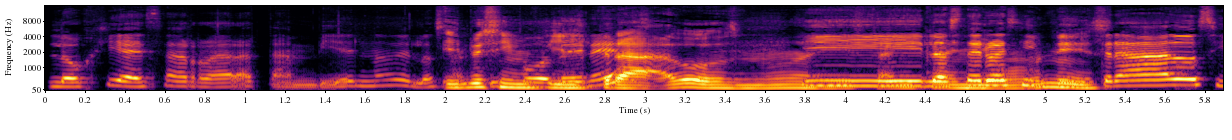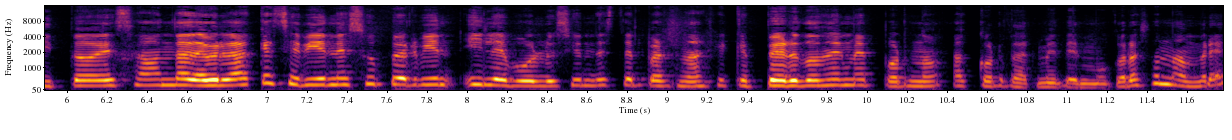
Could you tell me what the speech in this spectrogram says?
logia esa rara también, ¿no? De los héroes infiltrados, ¿no? Ahí Y los héroes infiltrados y toda esa onda. De verdad que se viene súper bien. Y la evolución de este personaje, que perdónenme por no acordarme del mugroso nombre,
